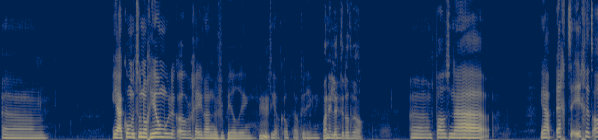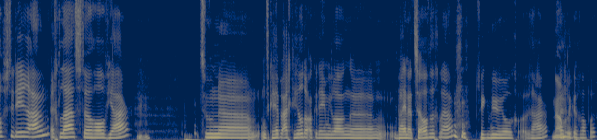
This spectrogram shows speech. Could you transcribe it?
ehm, ja, ik kon me toen nog heel moeilijk overgeven aan de verbeelding Hmm. op, die, op de academie. Wanneer Ja. lukte dat wel? Ehm, pas na. Ja, echt tegen het afstuderen aan. Echt laatste half jaar. Mhm. Toen, eh, want ik heb eigenlijk heel de academie lang eh, bijna hetzelfde gedaan. Vind ik nu heel raar. Eigenlijk en grappig.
